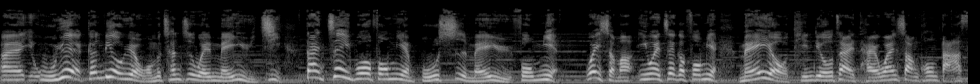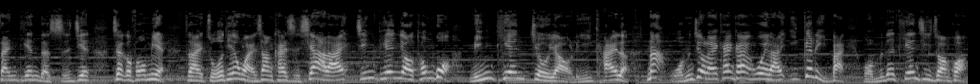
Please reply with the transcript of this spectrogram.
呃，五月跟六月我们称之为梅雨。季，但这波封面不是梅雨封面，为什么？因为这个封面没有停留在台湾上空达三天的时间，这个封面在昨天晚上开始下来，今天要通过，明天就要离开了。那我们就来看看未来一个礼拜我们的天气状况。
